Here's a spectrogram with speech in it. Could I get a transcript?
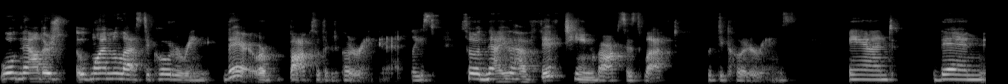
well, now there's one less decoder ring there, or box with a decoder ring in it, at least. So now you have 15 boxes left with decoder rings. And then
